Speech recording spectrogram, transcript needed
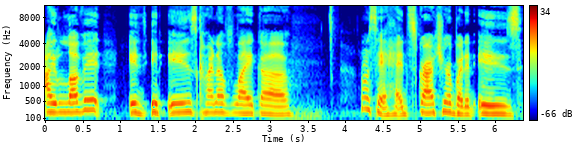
I love it. It it is kind of like a I don't want to say a head scratcher, but it is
